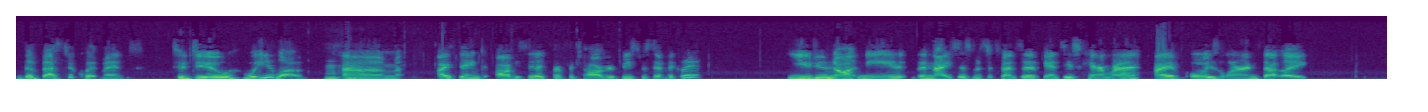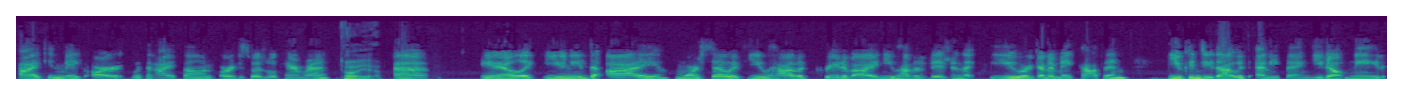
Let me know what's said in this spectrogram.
the best equipment to do what you love. Mm-hmm. Um, I think obviously like for photography specifically, you do not need the nicest, most expensive, fanciest camera. I've always learned that like I can make art with an iPhone or a disposable camera. Oh yeah. Um, you know, like you need the eye more so. If you have a creative eye and you have a vision that you are going to make happen, you can do that with anything. You don't need,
